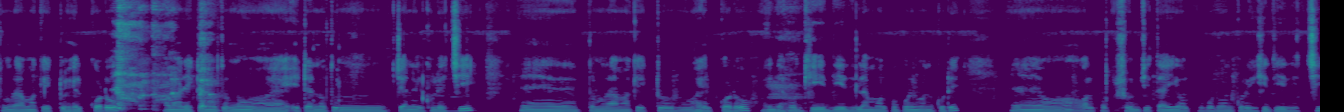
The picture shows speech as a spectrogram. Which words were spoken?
তোমরা আমাকে একটু হেল্প করো। আমার একটা নতুন, এটা নতুন চ্যানেল খুলেছি। তোমরা আমাকে একটু হেল্প করো। এই দেখো, ঘি দিয়ে দিলাম অল্প পরিমাণ করে। অল্প সবজি, তাই অল্প পরিমাণ করে ঘি দিয়ে দিচ্ছি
